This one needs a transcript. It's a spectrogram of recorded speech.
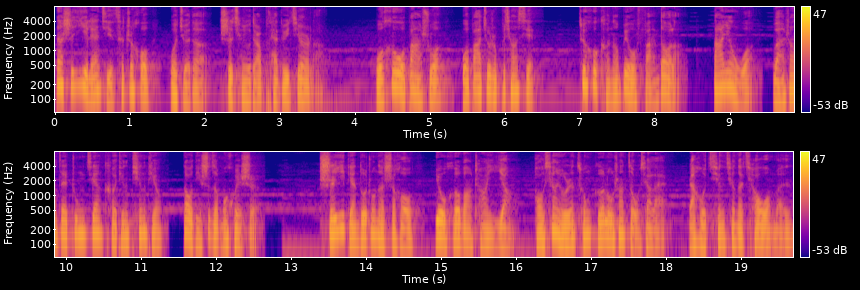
但是一连几次之后，我觉得事情有点不太对劲儿了。我和我爸说，我爸就是不相信。最后可能被我烦到了，答应我晚上在中间客厅听听到底是怎么回事。十一点多钟的时候，又和往常一样，好像有人从阁楼上走下来，然后轻轻地敲我门。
